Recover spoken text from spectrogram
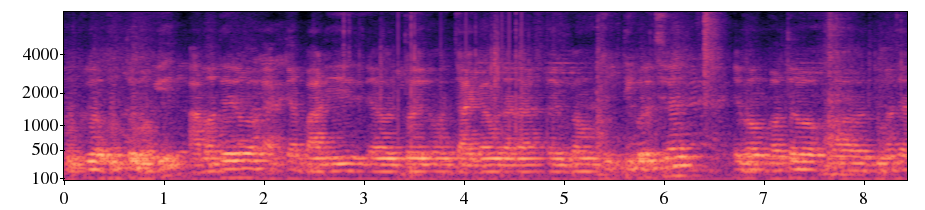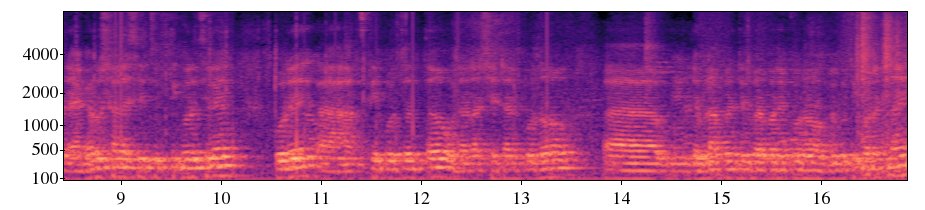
ভুক্ত- ভুক্তভোগী। আমাদেরও একটা বাড়ির জায়গা ওনারা এবং চুক্তি করেছিলেন এবং গত দু হাজার এগারো সালে সেই চুক্তি করেছিলেন। করে আজকে পর্যন্ত ওনারা সেটার কোনো ডেভেলপমেন্টের ব্যাপারে কোনো অগ্রগতি করেন নাই।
